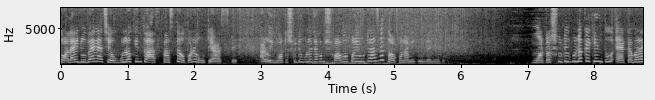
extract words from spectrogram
তলায় ডুবে গেছে, ওগুলো কিন্তু আস্তে আস্তে ওপরে উঠে আসবে। আর ওই মটরশুঁটিগুলো যখন সব ওপরে উঠে আসবে, তখন আমি তুলে নেব। মটরশুঁটিগুলোকে কিন্তু একেবারে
